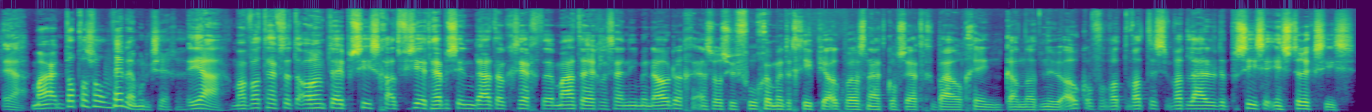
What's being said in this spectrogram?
Ja. Maar dat was wel wennen, moet ik zeggen. Ja, maar wat heeft het OMT precies geadviseerd? Hebben ze inderdaad ook gezegd, maatregelen zijn niet meer nodig? En zoals u vroeger met een griepje ook wel eens naar het concertgebouw ging, kan dat nu ook? Of wat, wat, is, wat luiden de precieze instructies?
